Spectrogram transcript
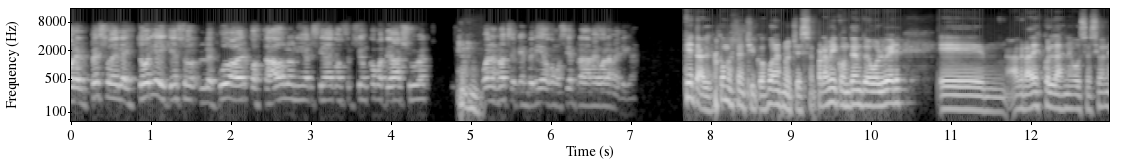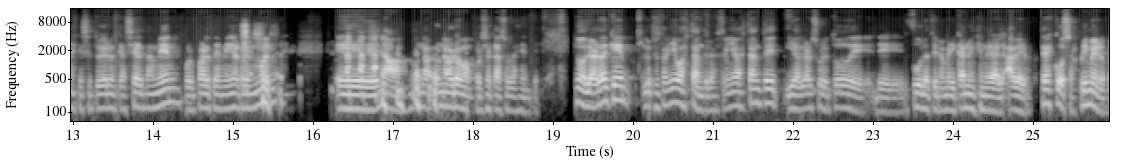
por el peso de la historia y que eso le pudo haber costado a la Universidad de Concepción. ¿Cómo te va, Schubert? Buenas noches, bienvenido como siempre a Dame Gol América. ¿Qué tal? ¿Cómo están chicos? Buenas noches. Para mí contento de volver. Eh, agradezco las negociaciones que se tuvieron que hacer también por parte de Miguel Redmond. Eh, no, una, broma por si acaso la gente. No, la verdad que los extrañé bastante, los extrañé bastante y hablar sobre todo de, de fútbol latinoamericano en general. A ver, tres cosas. Primero,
